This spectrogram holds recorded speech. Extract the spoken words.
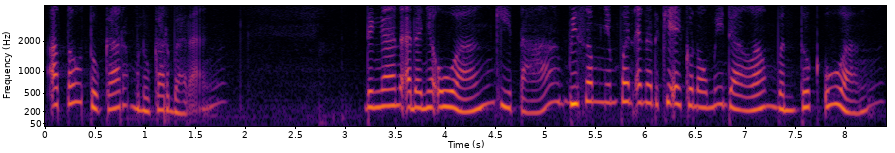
atau tukar menukar barang. Dengan adanya uang, kita bisa menyimpan energi ekonomi dalam bentuk uang.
